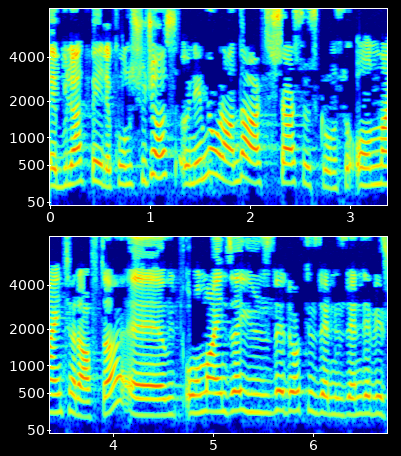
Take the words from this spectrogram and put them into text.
e, Bülent Bey ile konuşacağız. Önemli oranda artışlar söz konusu online tarafta. E, online'da %400'lerin üzerinde bir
